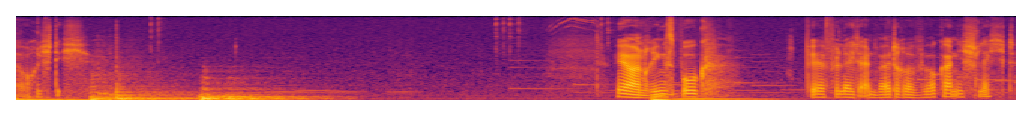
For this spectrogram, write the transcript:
Ist auch richtig. Ja, in Regensburg wäre vielleicht ein weiterer Worker nicht schlecht.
